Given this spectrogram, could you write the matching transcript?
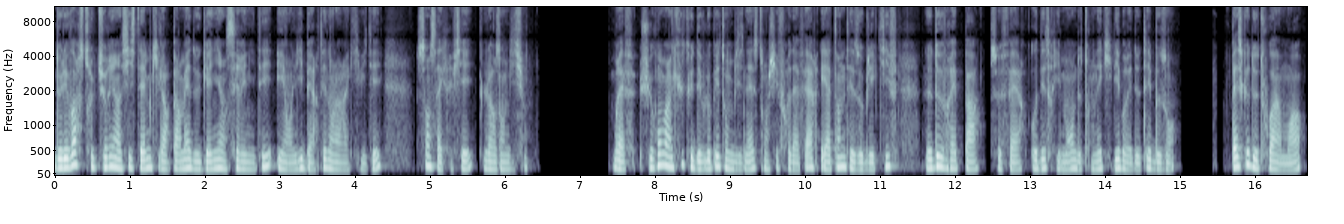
De les voir structurer un système qui leur permet de gagner en sérénité et en liberté dans leur activité sans sacrifier leurs ambitions. Bref, je suis convaincue que développer ton business, ton chiffre d'affaires et atteindre tes objectifs ne devrait pas se faire au détriment de ton équilibre et de tes besoins. Parce que de toi à moi,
